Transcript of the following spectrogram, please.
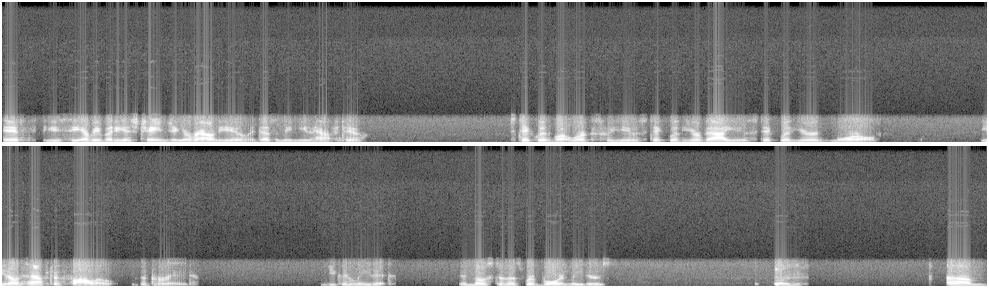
if you see everybody is changing around you, it doesn't mean you have to. Stick with what works for you. Stick with your values. Stick with your morals. You don't have to follow the parade. You can lead it. And most of us were born leaders. um,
